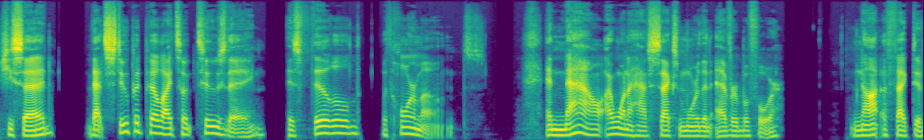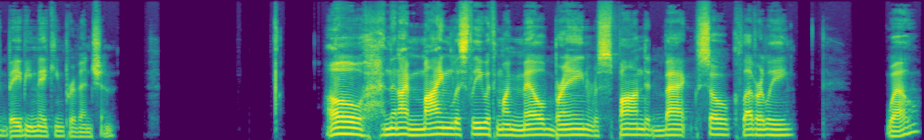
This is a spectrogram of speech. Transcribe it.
She said, That stupid pill I took Tuesday is filled with hormones. And now I want to have sex more than ever before. Not effective baby making prevention. Oh, and then I mindlessly, with my male brain, responded back so cleverly. Well,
